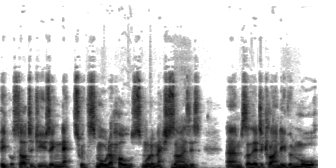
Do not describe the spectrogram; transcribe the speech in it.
People started using nets with smaller holes, smaller mesh mm. sizes, um, so they declined even more.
